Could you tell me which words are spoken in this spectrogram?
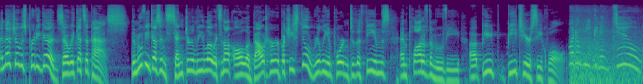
and that show is pretty good, so it gets a pass. The movie doesn't center Lilo, it's not all about her, but she's still really important to the themes and plot of the movie. Uh, B, B tier sequel. What are we gonna do?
